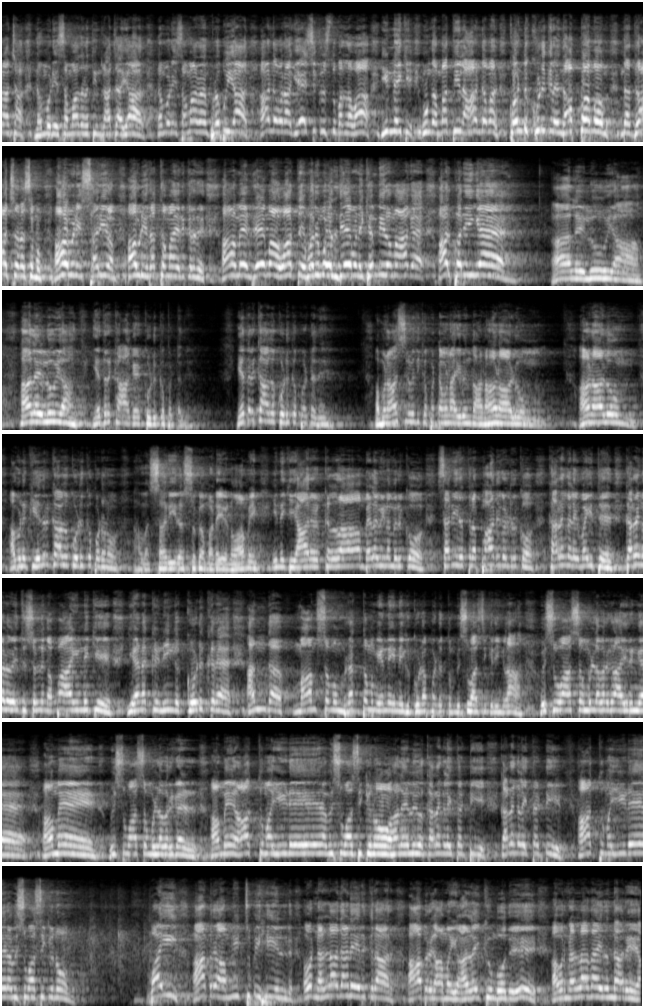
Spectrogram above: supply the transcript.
ராஜா நம்முடைய சமாதானத்தின் ராஜா யார்? நம்முடைய சமாதான பிரபு யார்? ஆண்டவராக இயேசு கிறிஸ்து வல்லவா இன்னைக்கு உங்க மத்தியில ஆண்டவர் கொண்டு கொடுக்கிற இந்த அப்பமும் இந்த திராட்சை ரசமும் அவருடைய சரீரம் அவருடைய ரத்தமா இருக்கிறது. ஆமேன். ரேமா வார்த்தை வரும்பொழுது தேவனை கம்பீரமாக ஆர்ப்பரிங்க. ஹalleluya ஹalleluya. எதற்காக கொடுக்கப்பட்டது? எதற்காக கொடுக்கப்பட்டது? அவன் ஆசீர்வதிக்கப்பட்டவனா இருந்தான் ஆனாலும் ஆனாலும் அவனுக்கு எதற்காக கொடுக்கப்படணும்? அவன் சரீர சுகம் அடையணும். ஆமை இன்னைக்கு யாருக்கெல்லாம் பலவீனம் இருக்கோ சரீரத்துல பாடுகள் இருக்கோ கரங்களை வைத்து கரங்களை வைத்து சொல்லுங்க அப்பா இன்னைக்கு எனக்கு நீங்க கொடுக்கிற அந்த மாம்சமும் ரத்தமும் என்னை இன்னைக்கு குணப்படுத்தும். விசுவாசிக்கிறீங்களா? விசுவாசம் உள்ளவர்களா இருங்க. ஆமேன். விசுவாசம் உள்ளவர்கள். ஆமே ஆத்துமா ஈடேற விசுவாசிக்கணும். ஹalleluya கரங்களை தட்டி கரங்களை தட்டி ஆத்துமா ஈடேற விசுவாசிக்கணும். Why Abraham need to be healed அவர் நல்லா தானே இருக்கிறார். ஆபிரகாமை அழைக்கும் போது அவர் நல்லா தான் இருந்தாரு.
